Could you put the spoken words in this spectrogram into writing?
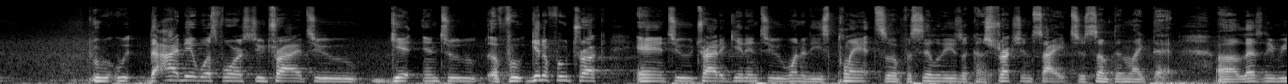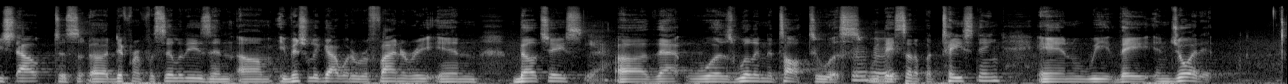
we, the idea was for us to try to get into a food get a food truck and to try to get into one of these plants or facilities or construction sites or something like that. Uh, Leslie reached out to uh, different facilities and um, eventually got with a refinery in Belle Chasse Yeah. uh, that was willing to talk to us. We, they set up a tasting and we they enjoyed it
